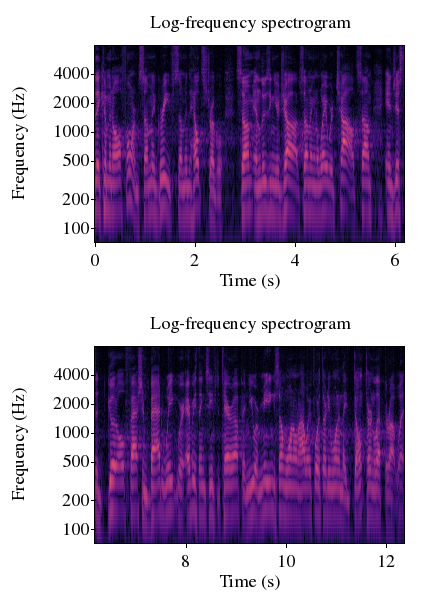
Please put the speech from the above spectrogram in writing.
They come in all forms some in grief, some in health struggle, some in losing your job, some in a wayward child, some in just a good old fashioned bad week where everything seems to tear up and you are meeting someone on Highway 431 and they don't turn left the right way.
